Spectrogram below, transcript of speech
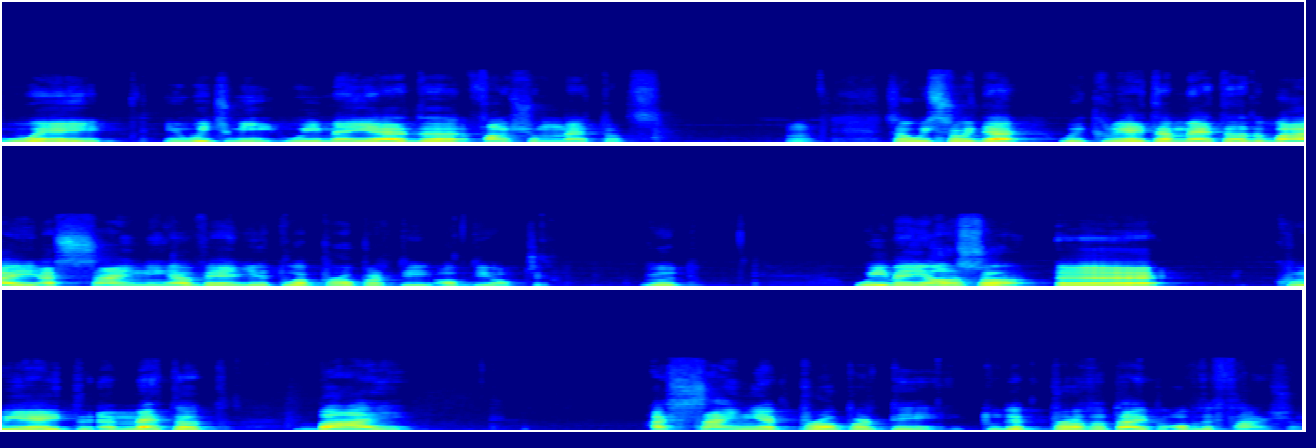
way in which we, may add uh, function methods hmm? so we saw that we create a method by assigning a value to a property of the object good we may also uh, create a method by assigning a property to the prototype of the function.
